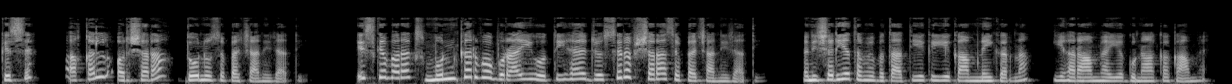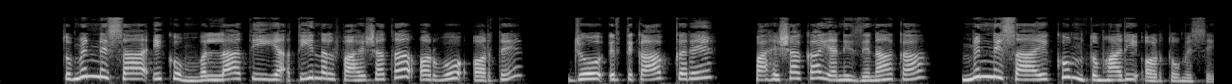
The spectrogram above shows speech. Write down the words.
کس سے؟ عقل اور شرح دونوں سے پہچانی جاتی ہے۔ اس کے برعکس من کر وہ برائی ہوتی ہے جو صرف شرح سے پہچانی جاتی ہے۔ یعنی شریعت ہمیں بتاتی ہے کہ یہ کام نہیں کرنا، یہ حرام ہے، یہ گناہ کا کام ہے۔ تو من نسا اکم ولاتی یا تین الفاحشہ تھا اور وہ عورتیں جو ارتکاب کرے فاحشہ کا یعنی زنا کا من نسا کم تمہاری عورتوں میں سے۔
